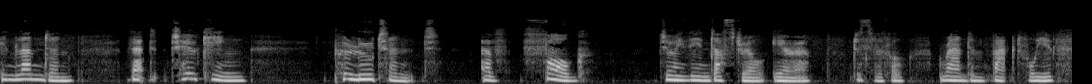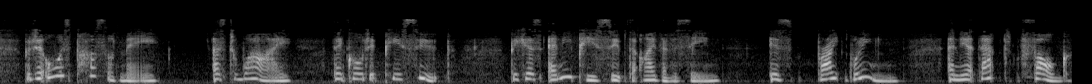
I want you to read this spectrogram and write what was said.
in London, that choking pollutant of fog during the industrial era. Just a little random fact for you. But it always puzzled me as to why they called it pea soup. Because any pea soup that I've ever seen is bright green. And yet that fog,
